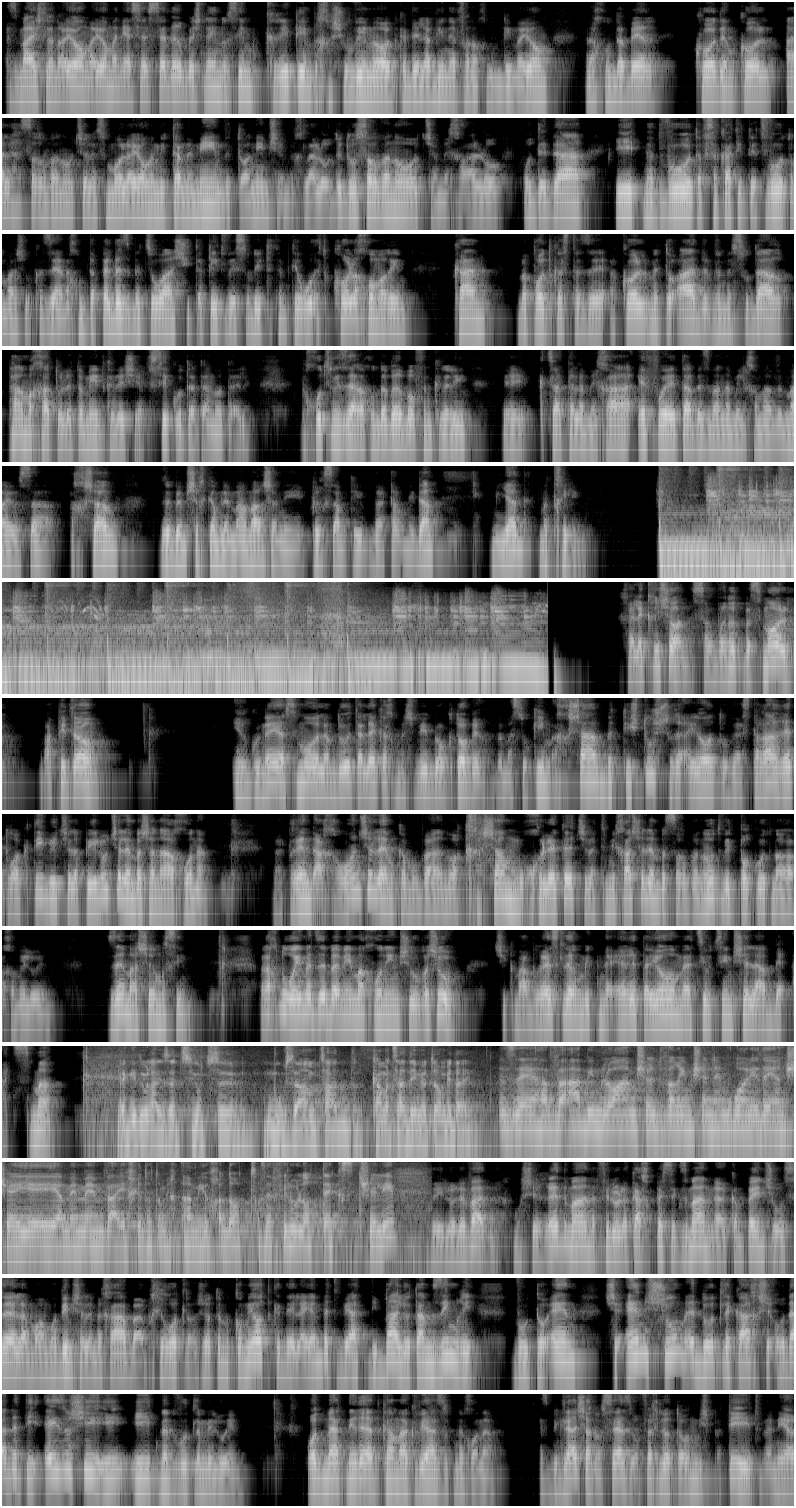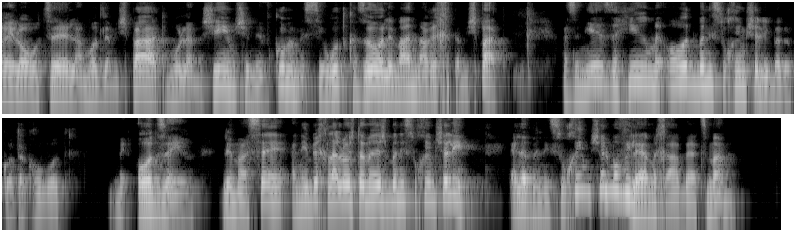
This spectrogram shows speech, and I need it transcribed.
אז מה יש לנו היום? היום אני אעשה סדר בשני נושאים קריטיים וחשובים מאוד כדי להבין איפה אנחנו עומדים היום. אנחנו נדבר קודם כל על הסרבנות של השמאל, היום הם מיתממים וטוענים שהם בכלל לא עודדו סרבנות, שהמחאה לא עודדה אי התנדבות, הפסקת התייצבות או משהו כזה, אנחנו נטפל בזה בצורה שיטתית ויסודית, אתם תראו את כל החומרים כאן בפודקאסט הזה, הכל מתועד ומסודר פעם אחת ולתמיד כדי שיפסיקו את הטענות האלה. וחוץ מזה אנחנו נדבר באופן כללי אה, קצת על המחאה, איפה היא הייתה בזמן המלחמה ומה היא עושה עכשיו, זה בהמשך גם למאמר שאני פרסמתי באתר מידע. מיד מתחילים. חלק ראשון, סרבנות בשמאל? מה פתאום? ארגוני השמאל למדו את הלקח מ-7 באוקטובר עסוקים עכשיו בטשטוש ראיות ובהסתרה רטרואקטיבית של הפעילות שלהם בשנה האחרונה. והטרנד האחרון שלהם כמובן הוא הכחשה מוחלטת של התמיכה שלהם בסרבנות והתפרקות מערך המילואים. זה מה שהם עושים. אנחנו רואים את זה בימים האחרונים שוב ושוב. שקמה ברסלר מתנערת היום מהציוצים שלה בעצמה. להגיד אולי זה ציוץ אה, מוגזם, צעד, כמה צעדים יותר מדי? זה הבאה במלואם של דברים שנאמרו על ידי אנשי אה, הממ"מ והיחידות המיוחדות, זה אפילו לא טקסט שלי. והיא לא לבד, משה רדמן אפילו לקח פסק זמן מהקמפיין שהוא עושה למועמדים של המחאה בבחירות לרשויות המקומיות כדי לאיים בתביעת דיבה על יותם זמרי, והוא טוען שאין שום עדות לכך שעודדתי איזושהי אי התנדבות למילואים. עוד מעט נראה עד כמה הקביעה הזאת נכונה. אז בגלל שהנושא הזה הופך להיות טעון משפטית ואני הרי לא רוצה לעמוד למשפט מול אנשים שנאבקו במסירות כזו למען מערכת המשפט אז אני אהיה זהיר מאוד בניסוחים שלי בדקות הקרובות. מאוד זהיר. למעשה אני בכלל לא אשתמש בניסוחים שלי אלא בניסוחים של מובילי המחאה בעצמם.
